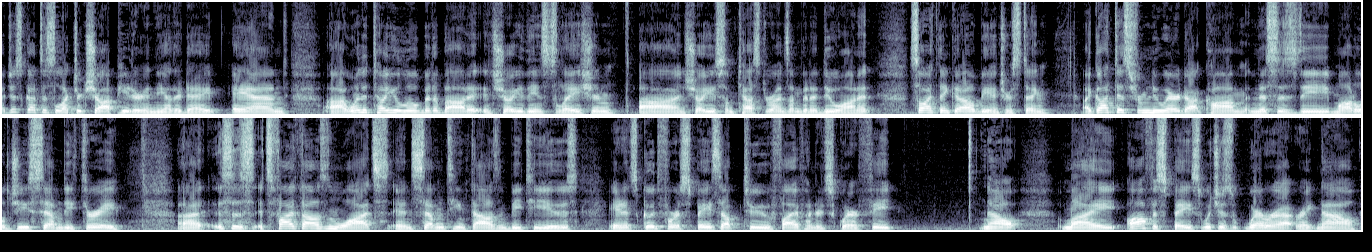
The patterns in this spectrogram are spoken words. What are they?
I just got this electric shop heater in the other day and uh, I wanted to tell you a little bit about it and show you the installation uh, and show you some test runs I'm going to do on it. So I think that'll be interesting. I got this from newair.com and this is the model G73. Uh, this is it's 5,000 watts and 17,000 BTUs and it's good for a space up to 500 square feet. Now my office space, which is where we're at right now,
